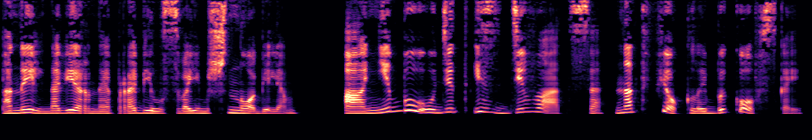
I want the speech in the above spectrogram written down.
Панель, наверное, пробил своим шнобелем а не будет издеваться над Феклой Быковской.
